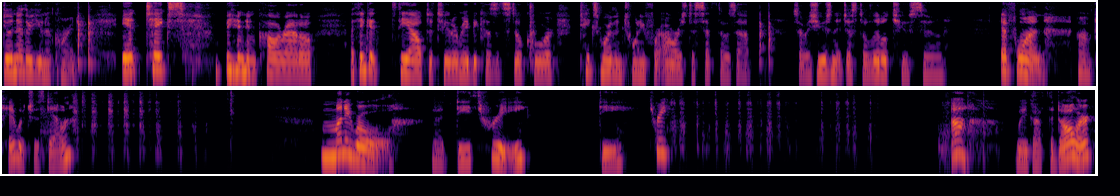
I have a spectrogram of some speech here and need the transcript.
Do another unicorn. It takes, being in Colorado, I think it's the altitude or maybe because it's still cooler, takes more than 24 hours to set those up. So I was using it just a little too soon. F1, okay, which is down. Money roll, uh, D3, D3. Ah, we got the dollar,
